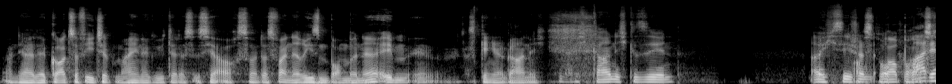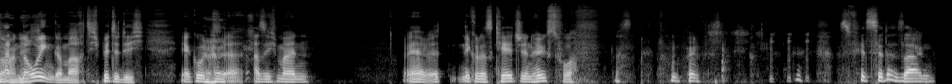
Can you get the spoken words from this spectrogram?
Und ja, der Gods of Egypt, meine Güte, das ist ja auch so, das war eine Riesenbombe, ne? Eben, äh, das ging ja gar nicht. Habe ich gar nicht gesehen. Aber ich sehe schon, oh, ah, der hat Knowing gemacht, ich bitte dich. Ja gut, äh, also ich meine, äh, Nicolas Cage in Höchstform. Was willst du da sagen?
